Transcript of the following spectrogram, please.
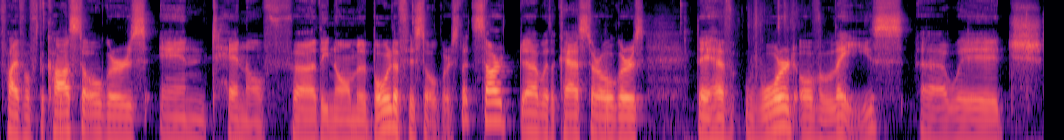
five of the caster ogres and ten of uh, the normal boulder fist ogres. Let's start uh, with the caster ogres. They have Ward of Laze, uh, which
